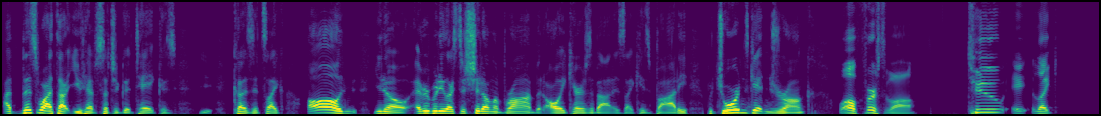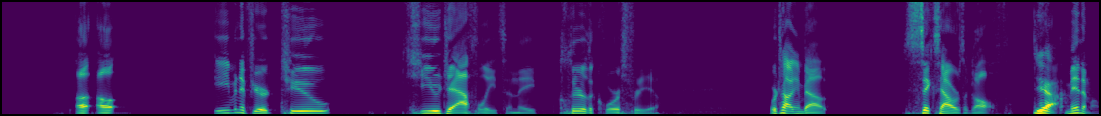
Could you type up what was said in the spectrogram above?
I, this is why I thought you'd have such a good take because because it's like oh you know everybody likes to shit on LeBron, but all he cares about is like his body. But Jordan's getting drunk. Well, first of all, two eh, like, uh, uh, even if you're two huge athletes and they clear the course for you, we're talking about six hours of golf Yeah, minimum.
